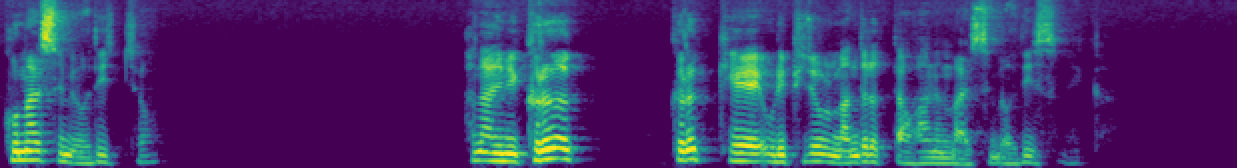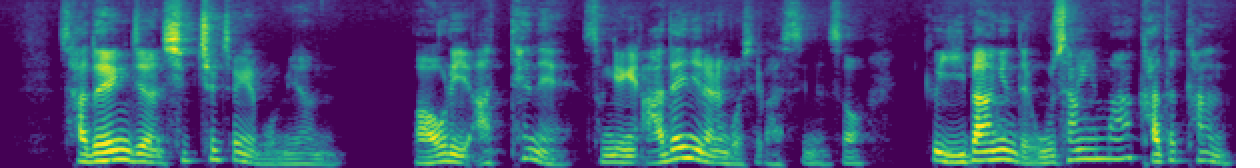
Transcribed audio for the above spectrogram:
그 말씀이 어디 있죠? 하나님이 그러, 그렇게 우리 피조물을 만들었다고 하는 말씀이 어디 있습니까? 사도행전 17장에 보면 바울이 아테네, 성경의 아덴이라는 곳에 갔으면서 그 이방인들, 우상이 막 가득한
